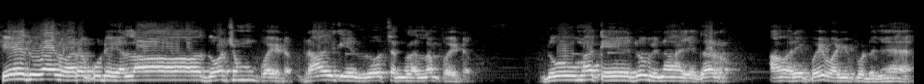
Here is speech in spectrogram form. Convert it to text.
கேதுவால் வரக்கூடிய எல்லா தோஷமும் போயிடும். ராகு கேது தோஷங்கள் எல்லாம் போயிடும் தூமகேது விநாயகர் அவரை போய் வழிபடுங்க.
